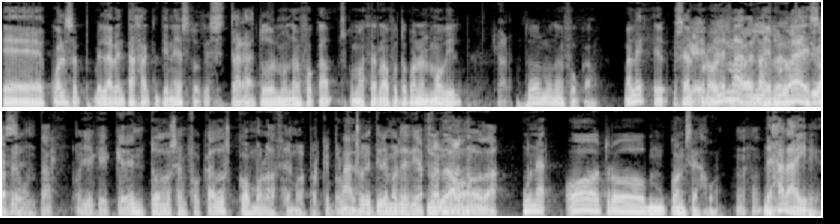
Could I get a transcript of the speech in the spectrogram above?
Eh, ¿Cuál es la ventaja que tiene esto? Que estará todo el mundo enfocado. Es como hacer la foto con el móvil. Claro. Todo el mundo enfocado. ¿Vale? Eh, o sea, Que el problema es de verdad que te es iba a preguntar. Oye, que queden todos enfocados, ¿cómo lo hacemos? Porque por Vale. mucho que tiremos de diafragma, luego, no da. Una, otro mm, consejo. Dejar aire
